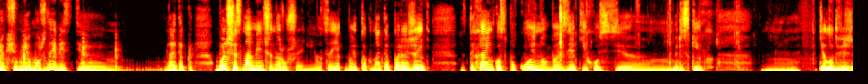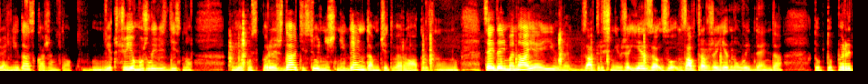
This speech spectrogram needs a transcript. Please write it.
якщо є можливість, е, знаєте, більше сна, менше нарушень. Оце якби так, знаєте, пережити тихенько, спокійно, без якихось е, різких тілодвіжень, да, скажімо так. Якщо є можливість дійсно якось переждати сьогоднішній день, там четверга, то цей день минає і завтрашній вже є, завтра вже є новий день. Да? Тобто перед.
